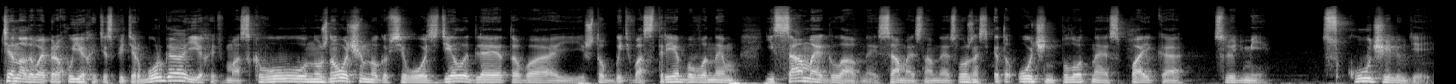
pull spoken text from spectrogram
тебе надо, во-первых, уехать из Петербурга, ехать в Москву. Нужно очень много всего сделать для этого, и чтобы быть востребованным. И самое главное, и самая основная сложность – это очень плотная спайка с людьми. С кучей людей.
